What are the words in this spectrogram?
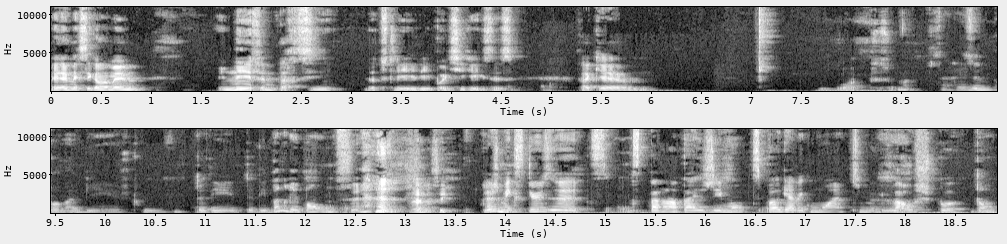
euh, mais c'est quand même une infime partie de tous les, les policiers qui existent. Fait que, euh, ouais, c'est ça. Ça résume pas mal bien, je trouve. T'as des, as des bonnes réponses. ouais, merci. là, je m'excuse, euh, petite, parenthèse, j'ai mon petit pug avec moi qui me lâche pas. Donc,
